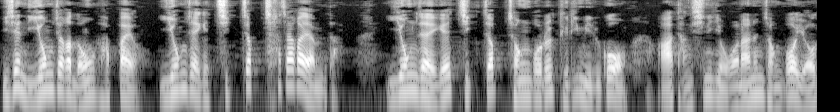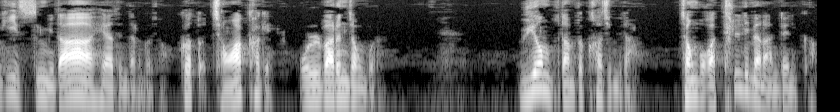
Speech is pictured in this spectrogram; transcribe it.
이젠 이용자가 너무 바빠요. 이용자에게 직접 찾아가야 합니다. 이용자에게 직접 정보를 들이밀고 아 당신이 원하는 정보 여기 있습니다 해야 된다는 거죠. 그것도 정확하게 올바른 정보를. 위험 부담도 커집니다. 정보가 틀리면 안 되니까.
